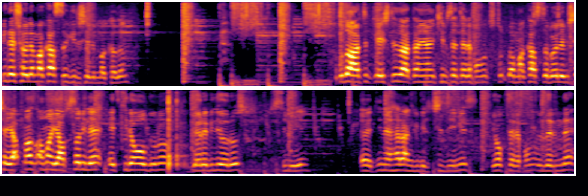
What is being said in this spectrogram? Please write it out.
Bir de şöyle makasla girişelim bakalım. Bu da artık geçti zaten yani kimse telefonu tutup da makasla böyle bir şey yapmaz ama yapsa bile etkili olduğunu görebiliyoruz. Sileyim. Evet yine herhangi bir çiziğimiz yok telefonun üzerinde.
